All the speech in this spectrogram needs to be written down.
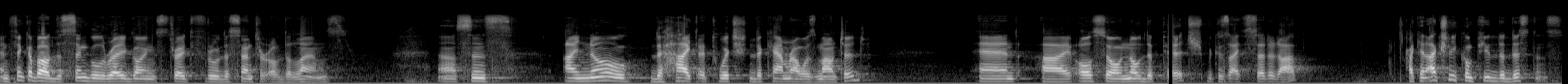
And think about the single ray going straight through the center of the lens. Uh, since I know the height at which the camera was mounted, and I also know the pitch because I set it up, I can actually compute the distance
